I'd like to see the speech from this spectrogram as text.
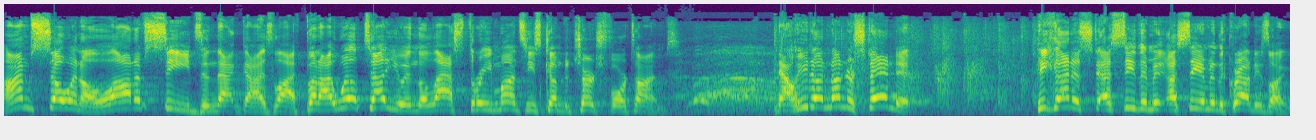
I'm sowing a lot of seeds in that guy's life. But I will tell you, in the last three months, he's come to church four times. Now, he doesn't understand it. He kind of, I see them, I see him in the crowd, he's like,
